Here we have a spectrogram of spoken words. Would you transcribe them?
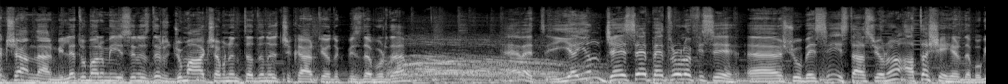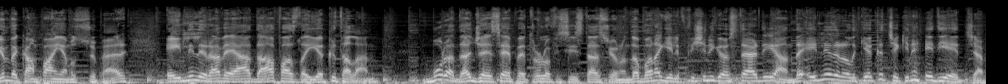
Akşamlar millet. Umarım iyisinizdir. Cuma akşamının tadını çıkartıyorduk biz de burada. Evet, yayın CS Petrol Ofisi e, şubesi istasyonu Ataşehir'de bugün ve kampanyamız süper. 50 lira veya daha fazla yakıt alan Burada CS Petrol Ofisi istasyonunda bana gelip fişini gösterdiği anda 50 liralık yakıt çekini hediye edeceğim.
